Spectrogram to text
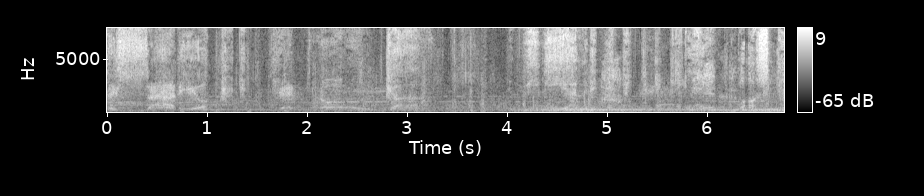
necesario que nunca vivían en el bosque.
